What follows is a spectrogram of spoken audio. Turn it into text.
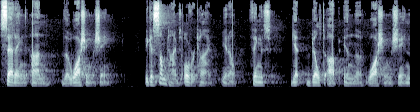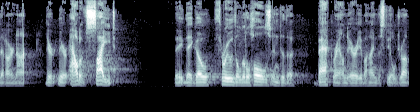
setting on the washing machine. Because sometimes over time, you know, things get built up in the washing machine that are not, they're, they're out of sight. They, they go through the little holes into the background area behind the steel drum.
